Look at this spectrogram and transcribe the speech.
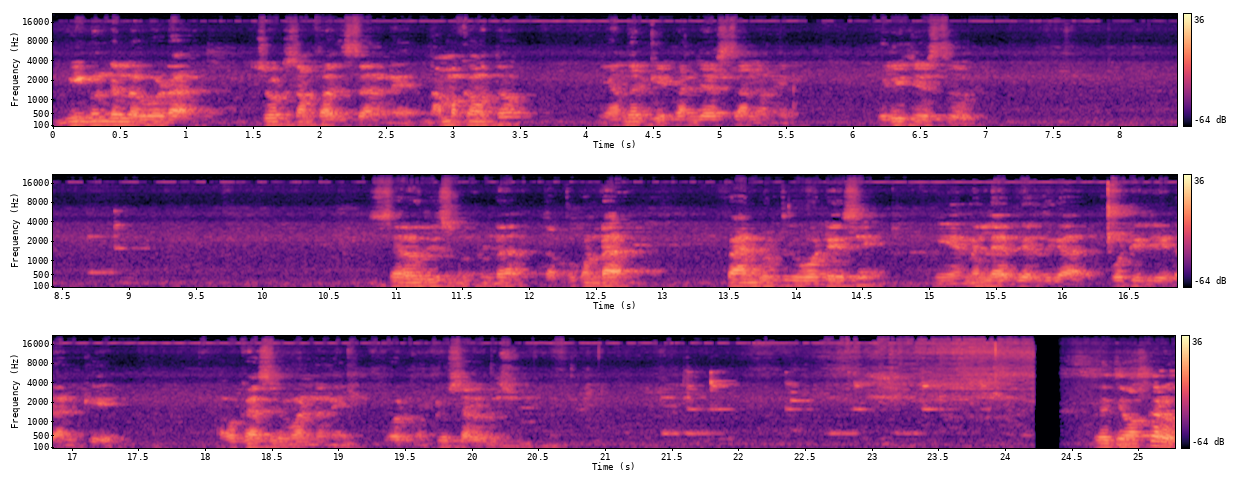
మీ గుండెల్లో కూడా చోటు సంపాదిస్తాననే నమ్మకంతో మీ అందరికీ పనిచేస్తానని తెలియజేస్తూ సెలవు తీసుకుంటుండా తప్పకుండా ఫ్యాన్ గుర్తుకు ఓటేసి మీ ఎమ్మెల్యే అభ్యర్థిగా పోటీ చేయడానికి అవకాశం ఇవ్వండి అని కోరుకుంటూ సెలవు తీసుకుంటున్నాను ప్రతి ఒక్కరూ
